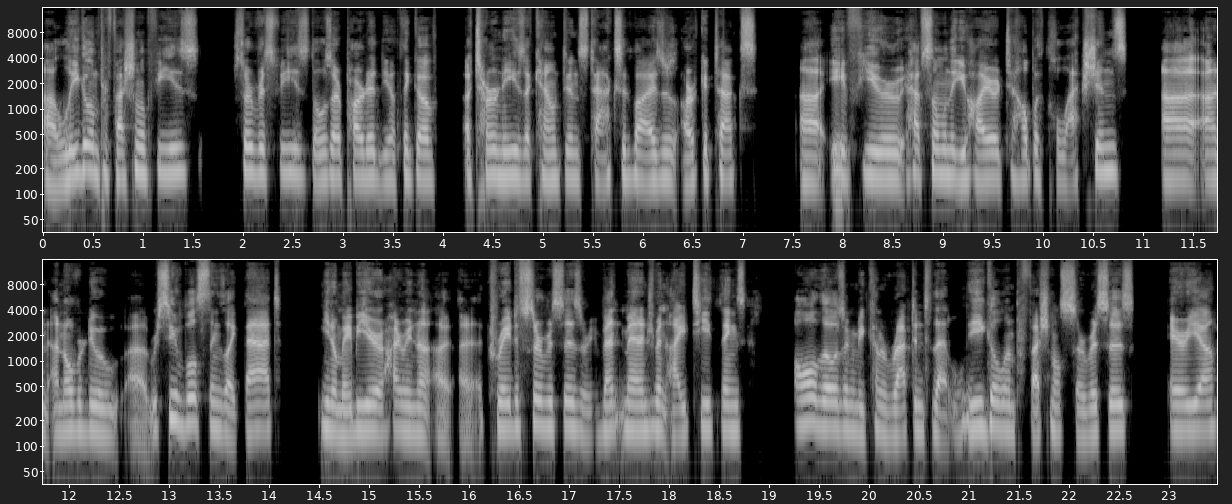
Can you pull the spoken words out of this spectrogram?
Uh, legal and professional fees, service fees, those are part of, you know, think of attorneys, accountants, tax advisors, architects. Uh, if you have someone that you hire to help with collections uh, on, on overdue uh, receivables, things like that, you know, maybe you're hiring a, a, creative services or event management, IT things. All those are going to be kind of wrapped into that legal and professional services area.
